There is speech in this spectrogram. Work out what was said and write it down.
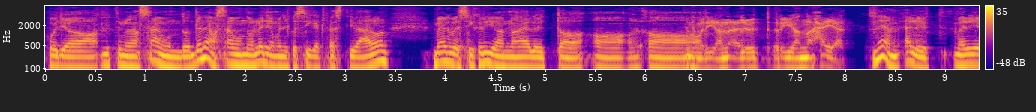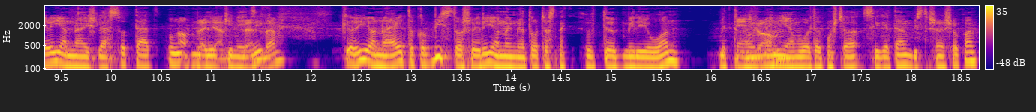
hogy a, mit tudom, a Soundon, de ne a Soundon, legyen mondjuk a Sziget Fesztiválon, megveszik Rihanna előtt a, a, a Nem Rihanna előtt, Rihanna helyett. nem, előtt, mert ugye Rihanna is lesz ott, tehát úgy Na, legyen, kinézik. rendben. Rihanna előtt, akkor biztos, hogy Rihanna miatt ott lesznek több millióan. Mit tudom, mennyien voltak most a szigeten, biztosan sokan.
